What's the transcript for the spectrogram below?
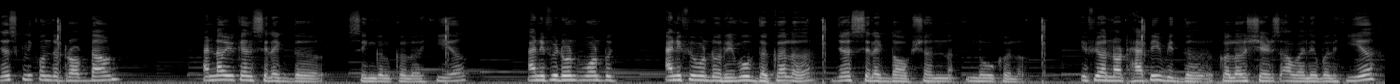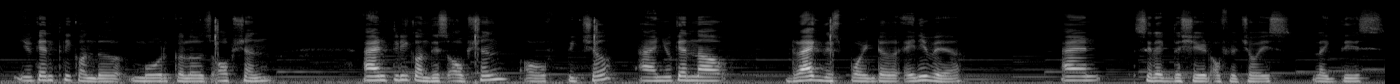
Just click on the drop down and now you can select the single color here and if you don't want to and if you want to remove the color just select the option no color. If you are not happy with the color shades available here you can click on the more colors option and click on this option of picture. And you can now drag this pointer anywhere and select the shade of your choice like this.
